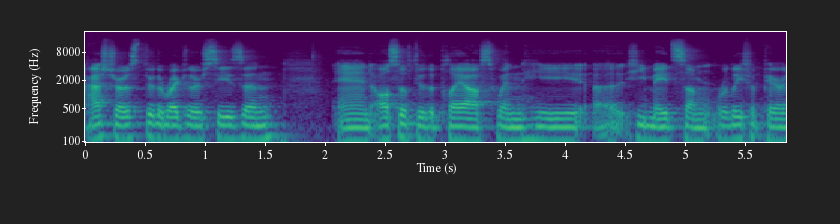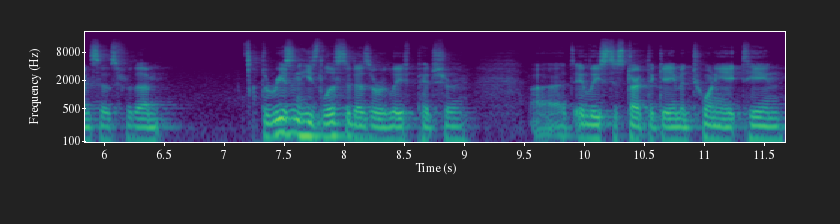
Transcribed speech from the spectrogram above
Astros through the regular season and also through the playoffs when he uh, he made some relief appearances for them. The reason he's listed as a relief pitcher, uh, at least to start the game in 2018,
